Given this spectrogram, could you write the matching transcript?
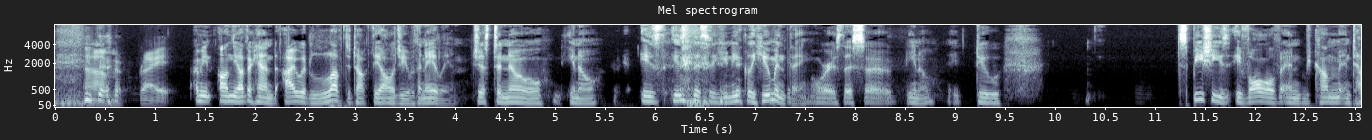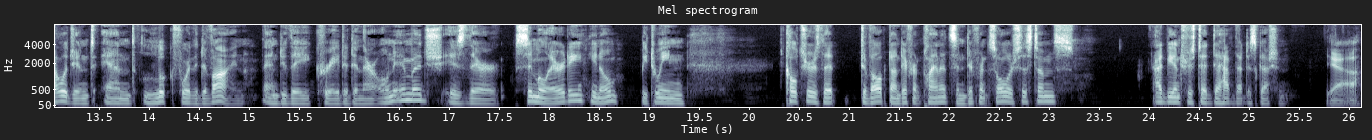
Um, right. I mean, on the other hand, I would love to talk theology with an alien, just to know, you know, is is this a uniquely human thing, or is this a, you know, do species evolve and become intelligent and look for the divine, and do they create it in their own image? Is there similarity, you know, between cultures that developed on different planets and different solar systems? I'd be interested to have that discussion. Yeah.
